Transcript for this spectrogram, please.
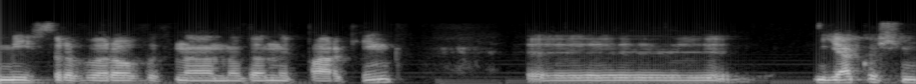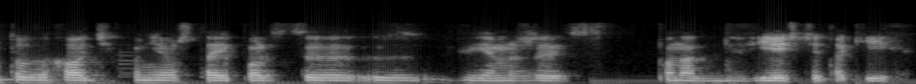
miejsc rowerowych na, na dany parking jakoś im to wychodzi, ponieważ tutaj w Polsce wiem, że jest ponad 200 takich,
